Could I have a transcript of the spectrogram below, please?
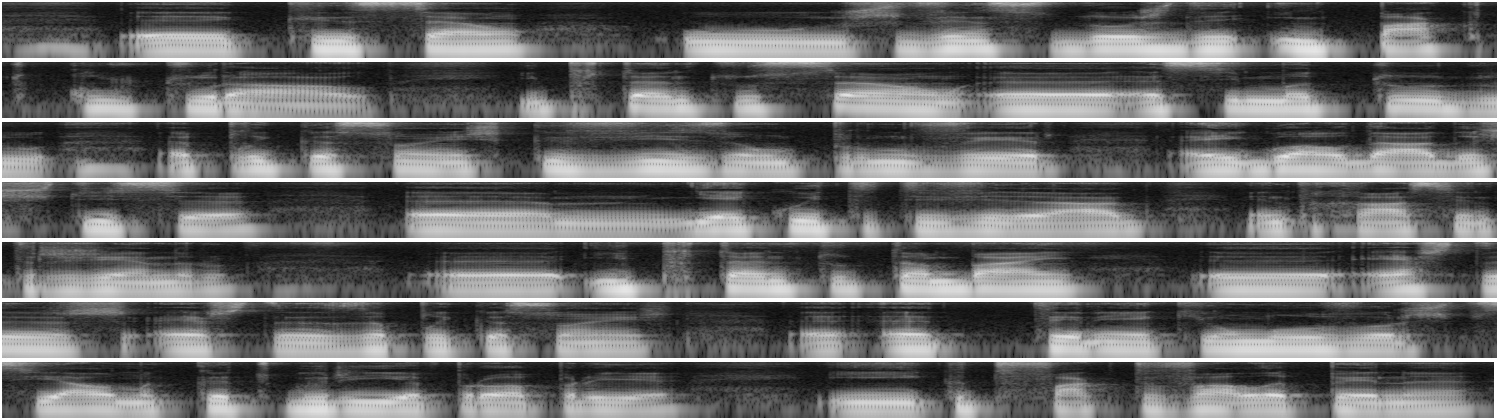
que são os vencedores de impacto cultural e, portanto, são acima de tudo aplicações que visam promover a igualdade, a justiça um, e a equitatividade entre raça, entre género uh, e, portanto, também uh, estas, estas aplicações uh, a terem aqui um louvor especial, uma categoria própria e que de facto vale a pena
